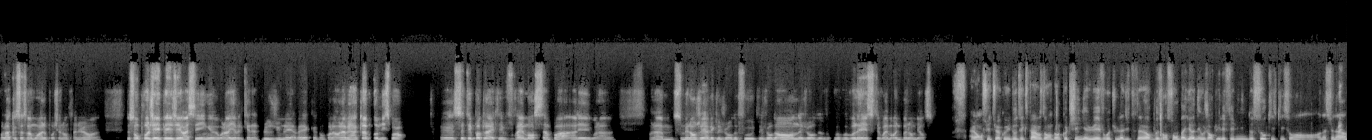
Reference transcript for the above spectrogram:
voilà, que ce sera moi, le prochain entraîneur de son projet PSG Racing. voilà, il y avait le Canal Plus jumelé avec. Donc, on, on avait un club omnisport. Cette époque-là était vraiment sympa. Allez, voilà, voilà, se mélanger avec les joueurs de foot, les joueurs de hand, les joueurs de volley. C'était vraiment une bonne ambiance. Alors ensuite, tu as connu d'autres expériences dans, le coaching. Il y a eu Évreux, tu l'as dit tout à l'heure, Besançon, Bayonne et aujourd'hui les féminines de Sceaux qui, sont en, National 1.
